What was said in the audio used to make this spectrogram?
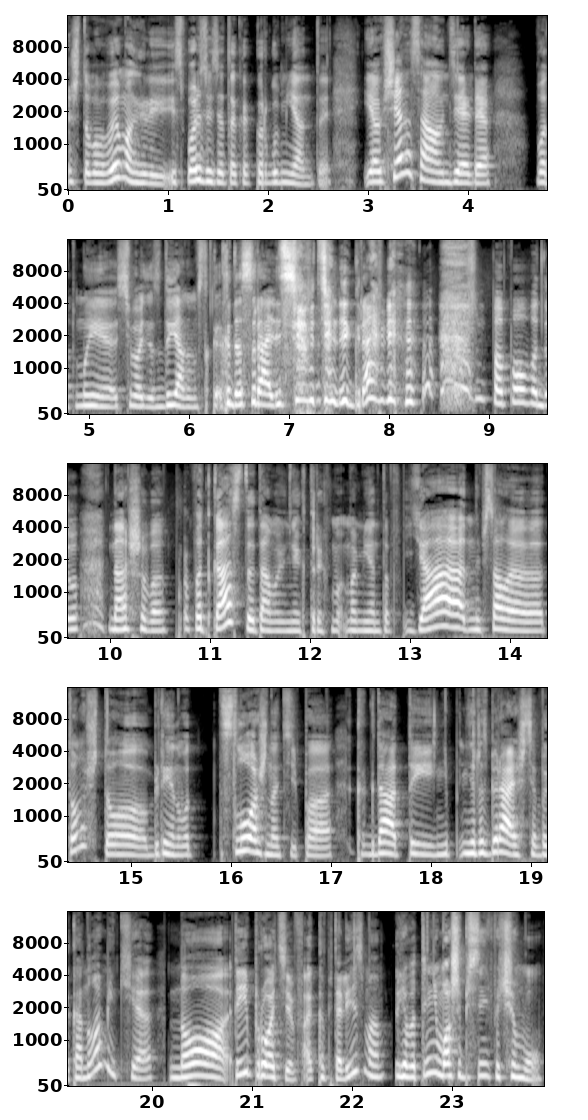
чтобы вы могли использовать это как аргументы. И вообще, на самом деле, вот мы сегодня с Даяном, когда срались в Телеграме по поводу нашего подкаста, там и некоторых моментов, я написала о том, что, блин, вот сложно, типа, когда ты не, не разбираешься в экономике, но ты против капитализма, и вот ты не можешь объяснить, почему.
